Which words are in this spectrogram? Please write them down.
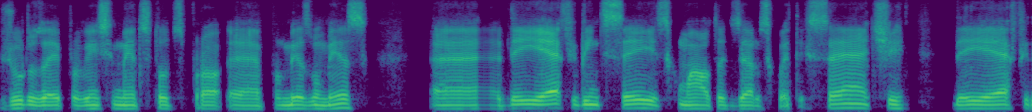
juros aí para vencimentos todos para é, o mesmo mês, é, DIF 26 com uma alta de 0,57, DIF,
